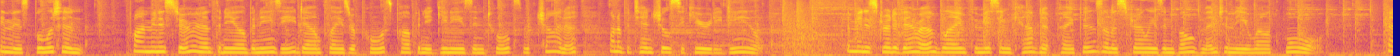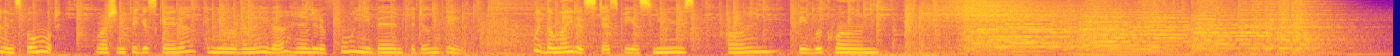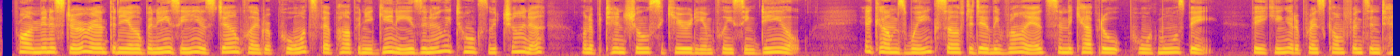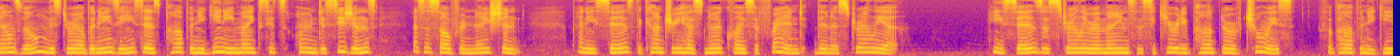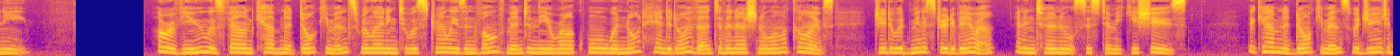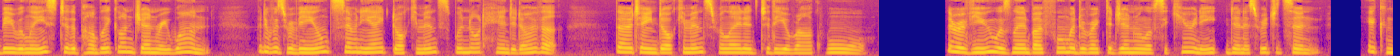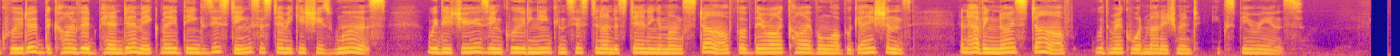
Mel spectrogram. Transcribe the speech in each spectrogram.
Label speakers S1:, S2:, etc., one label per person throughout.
S1: In this bulletin, Prime Minister Anthony Albanese downplays reports Papua New Guinea is in talks with China on a potential security deal. Administrative error blamed for missing cabinet papers on Australia's involvement in the Iraq War. And in sport, Russian figure skater Kamila Valieva handed a four-year ban for doping. With the latest SBS News, I'm Biwa Prime Minister Anthony Albanese has downplayed reports that Papua New Guinea is in early talks with China on a potential security and policing deal. It comes weeks after deadly riots in the capital, Port Moresby. Speaking at a press conference in Townsville, Mr Albanese says Papua New Guinea makes its own decisions as a sovereign nation, and he says the country has no closer friend than Australia. He says Australia remains the security partner of choice for Papua New Guinea. A review has found cabinet documents relating to Australia's involvement in the Iraq War were not handed over to the National Archives due to administrative error and internal systemic issues. The cabinet documents were due to be released to the public on January 1, but it was revealed 78 documents were not handed over. 13 documents related to the Iraq War. The review was led by former Director General of Security Dennis Richardson, it concluded the COVID pandemic made the existing systemic issues worse, with issues including inconsistent understanding among staff of their archival obligations and having no staff with record management experience.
